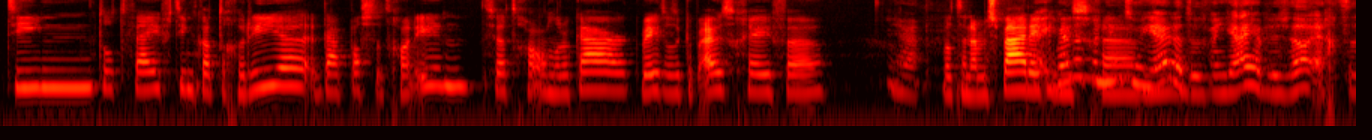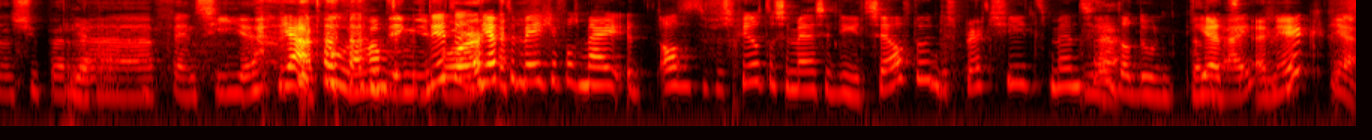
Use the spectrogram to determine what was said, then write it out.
10 tot 15 categorieën. Daar past het gewoon in. Zet het gewoon onder elkaar. Ik weet wat ik heb uitgegeven. Ja. Wat er naar mijn ik spaarrekening ben is ook benieuwd hoe jij dat doet. Want jij hebt dus wel echt een super Ja. eh, fancy... eh, Ja, cool. Want ding dit, hiervoor. je hebt een beetje volgens mij altijd het verschil tussen mensen die het zelf doen, de spreadsheet mensen, Ja, dat doen dat Jet en ik. ja.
